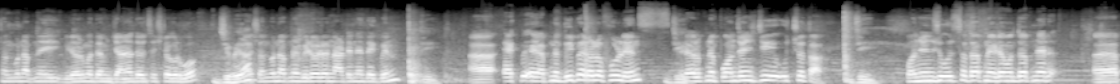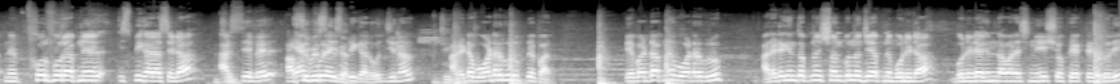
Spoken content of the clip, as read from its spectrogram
সম্পূর্ণ আপনি এই ভিডিওর মধ্যে আমি জানা দেওয়ার চেষ্টা করব। জি ভাইয়া। আর সম্পূর্ণ আপনি ভিডিওটা না টেনে দেখবেন। জি। এক আপনার দুই পেয়ার হলো ফুল রেঞ্জ। এটা হলো আপনার পঞ্চাশ ইঞ্চি উচ্চতা। জি। পঞ্চাশ ইঞ্চি উচ্চতা আপনার এটার মধ্যে আপনার আপনার ফোর ফোর আপনার স্পিকার আছে এটা আর সি এর স্পিকার অরিজিনাল আর এটা ওয়াটার গ্রুপ পেপার পেপারটা আপনার ওয়াটার গ্রুপ আর এটা কিন্তু আপনার সম্পূর্ণ যে আপনার বডিটা বডিটা কিন্তু আমাদের নিজস্ব ফ্যাক্টরি তৈরি।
